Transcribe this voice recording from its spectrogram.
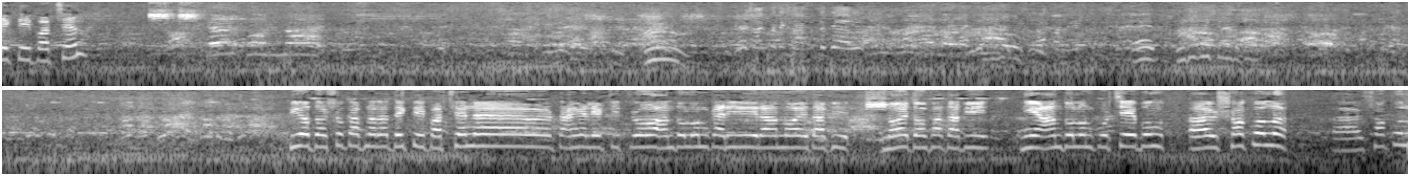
দেখতেই পাচ্ছেন প্রিয় দর্শক আপনারা দেখতেই পাচ্ছেন টাঙ্গাইলের চিত্র আন্দোলনকারীরা নয় দাবি নয় দফা দাবি নিয়ে আন্দোলন করছে এবং সকল সকল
